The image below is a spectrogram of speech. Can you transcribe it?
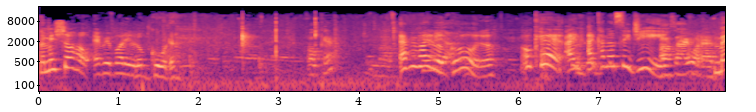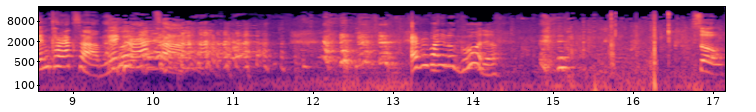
let me show how everybody look good. Okay. Everybody look good. Okay, I, I cannot see G. Oh, sorry, whatever. Men character, men character. Everybody look good. So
